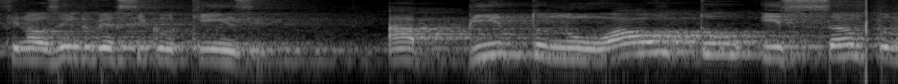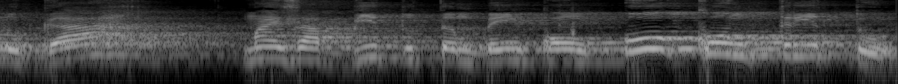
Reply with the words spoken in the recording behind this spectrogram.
finalzinho do versículo 15: Habito no alto e santo lugar, mas habito também com o contrito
